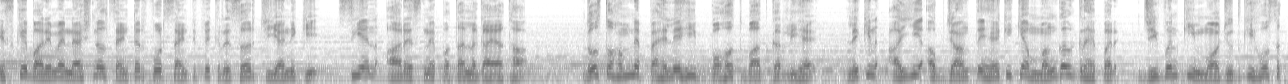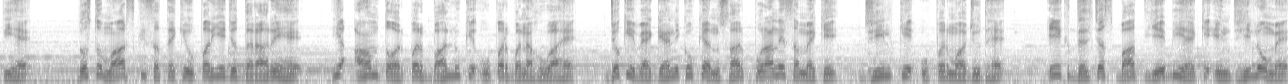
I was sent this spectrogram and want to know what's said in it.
इसके बारे में national centre for scientific research यानी कि सीएनआरएस ने पता लगाया था। दोस्तों, हमने पहले ही बहुत बात कर ली है, लेकिन आइए अब जानते हैं कि क्या मंगल ग्रह पर जीवन की मौजूदगी हो सकती है। दोस्तों, मार्स की सतह के ऊपर ये जो दरारें हैं, ये आमतौर पर बालू के ऊपर बना हुआ है, जो कि वैज्ञानिकों के अनुसार पुराने समय के झील के ऊपर मौजूद है। एक दिलचस्प बात ये भी है कि इन झीलों में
